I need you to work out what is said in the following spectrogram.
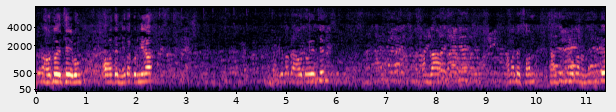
করে আহত হয়েছে এবং আমাদের নেতাকর্মীরা আহত হয়েছেন। আমরা আমাদের শান্তিপূর্ণ কর্মসূচিতে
